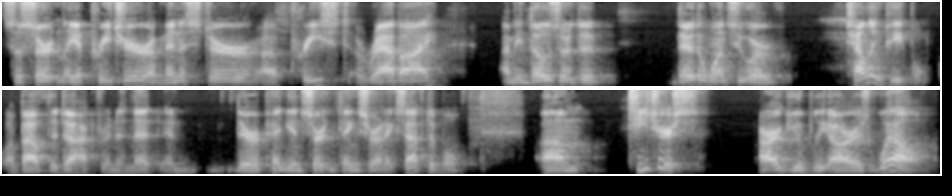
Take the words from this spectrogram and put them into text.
So certainly a preacher, a minister, a priest, a rabbi, I mean those are the they're the ones who are telling people about the doctrine and that in their opinion certain things are unacceptable. Um, teachers arguably are as well,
